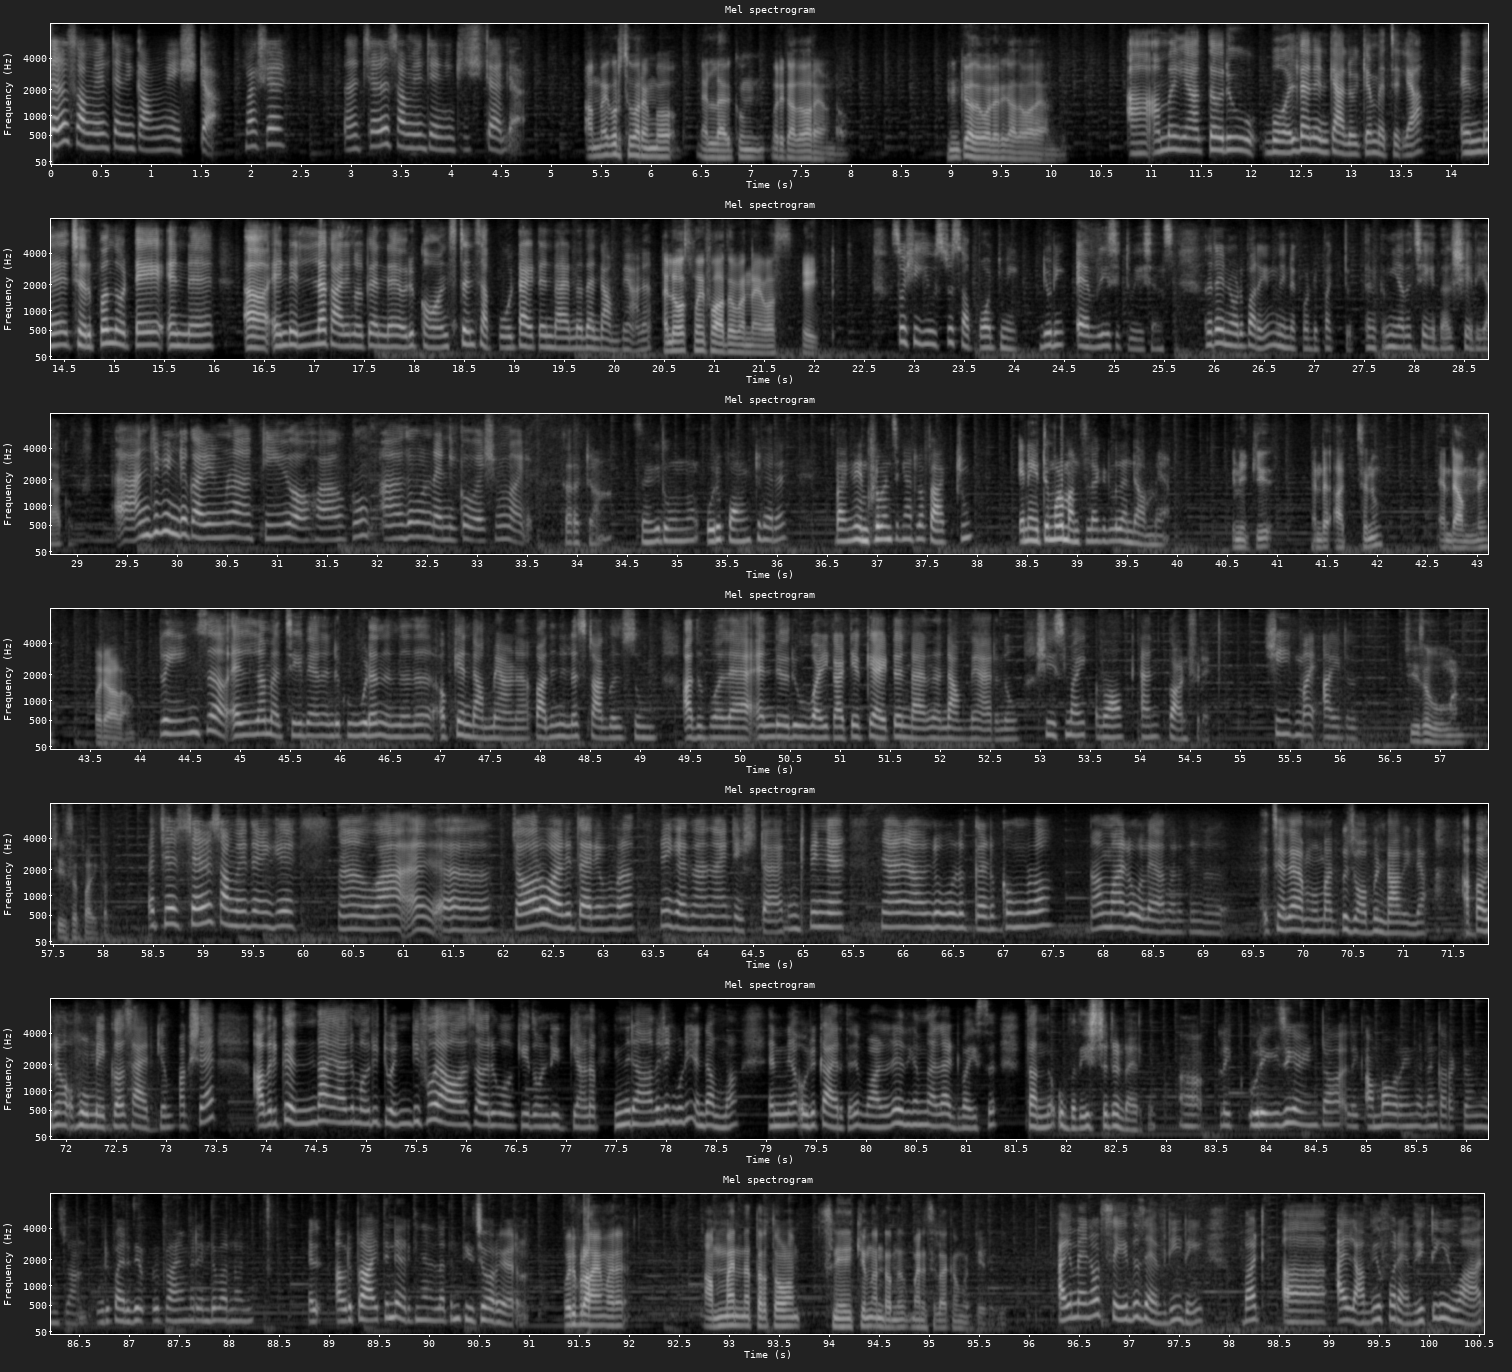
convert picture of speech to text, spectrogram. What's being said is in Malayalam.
ചില സമയത്ത് എനിക്ക് അമ്മയെ ഇഷ്ടമാണ് പക്ഷെ ചില സമയത്ത് എനിക്ക് ഇഷ്ടമല്ല അമ്മയെ കുറിച്ച് പറയുമ്പോൾ എല്ലാവർക്കും ഒരു കഥ പറയാനുണ്ടോ എനിക്കും അതുപോലെ ഒരു കഥ പറയാനുണ്ട്. ആ, അമ്മ ഇല്ലാത്ത ഒരു വേൾഡ് തന്നെ എനിക്ക് ആലോചിക്കാൻ പറ്റില്ല. എന്റെ ചെറുപ്പം തൊട്ടേ എന്നെ എന്റെ എല്ലാ കാര്യങ്ങൾക്കും എന്നെ ഒരു കോൺസ്റ്റന്റ് സപ്പോർട്ടായിട്ട് ഉണ്ടായിരുന്നത് എന്റെ അമ്മയാണ്. I lose my father when I was eight so she use to support me during every situations എന്നിട്ട് എന്നോട് പറയും നിന്നെ കൊണ്ട് പറ്റും. എനിക്ക് നീ അത് ചെയ്താൽ ശരിയാകും. അഞ്ച് മിനിറ്റ് കഴിയുമ്പോൾ ടി വി ഓഫ് ആകും അതുകൊണ്ട് എനിക്ക് വിഷമം വരും. കറക്റ്റാണ് എനിക്ക് തോന്നുന്നു ഒരു പോയിന്റ് വരെ ഭയങ്കര ഇൻഫ്ലുവൻസിങ് ആയിട്ടുള്ള ഫാക്ടറും എന്നെ ഏറ്റവും കൂടുതൽ മനസ്സിലാക്കിയിട്ടുള്ളത് എന്റെ അമ്മയാണ്. എനിക്ക് എന്റെ അച്ഛനും എന്റെ അമ്മയും ഒരാളാണ്. ഡ്രീംസ് എല്ലാം അച്ചീവ് ചെയ്യാൻ എന്റെ കൂടെ നിന്നത് ഒക്കെ എന്റെ അമ്മയാണ്. അപ്പം അതിനുള്ള സ്ട്രഗിൾസും അതുപോലെ എന്റെ ഒരു വഴികാട്ടിയൊക്കെ ആയിട്ട് ഉണ്ടായിരുന്ന എന്റെ അമ്മയായിരുന്നു. She's my rock and confident she my idol she's a woman she's a fighter പക്ഷേ ചില സമയത്ത് എനിക്ക് ചോറ് വാടി തരുമ്പോൾ എനിക്ക് നന്നായിട്ട് ഇഷ്ടമായിരുന്നു പിന്നെ ഞാൻ അവന്റെ കൂടെ കിടക്കുമ്പോഴും അമ്മയുടെ കൂടെയാണ് കിടക്കുന്നത് ചില അമ്മമാർക്ക് ജോബ് ഉണ്ടാവില്ല. അപ്പോൾ അവർ ഹോം മേക്കേഴ്സ് ആയിരിക്കും. പക്ഷേ അവർക്ക് എന്തായാലും ഒരു ട്വന്റി ഫോർ അവേഴ്സ് അവർ വർക്ക് ചെയ്തുകൊണ്ടിരിക്കുകയാണ്. ഇന്ന് രാവിലെയും കൂടി എന്റെ അമ്മ എന്നെ ഒരു കാര്യത്തിൽ വളരെയധികം നല്ല അഡ്വൈസ് തന്ന് ഉപദേശിച്ചിട്ടുണ്ടായിരുന്നു. ലൈക്ക് ഒരു ഏജ് കഴിഞ്ഞിട്ട് ലൈക്ക് അമ്മ പറയുന്നതെല്ലാം കറക്റ്റാണെന്ന് മനസ്സിലാണ് ഒരു പരിധി ഒരു പ്രായം വരെ എന്ത് പറഞ്ഞാലും ആ ഒരു പ്രായത്തിന്റെ ആയിരിക്കും ഞാൻ എല്ലാത്തിനും തിരിച്ചു പറയുമായിരുന്നു. ഒരു പ്രായം വരെ അമ്മ എന്നെ എത്രത്തോളം സ്നേഹിക്കുന്നുണ്ടെന്ന് മനസ്സിലാക്കാൻ പറ്റിയത് I may not say this every day, but uh, I love you for everything you are,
